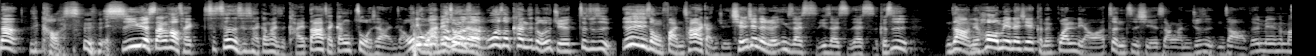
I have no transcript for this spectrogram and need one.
那你考试十一月三号才真的是才刚开始开，大家才刚坐下来，你知道？我我还没坐我有时候我有时候看这个，我就觉得这就是就是一种反差的感觉。前线的人一直在死，一直在死，在死。可是你知道，你后面那些可能官僚啊、政治协商啊，你就是你知道，在那边他妈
